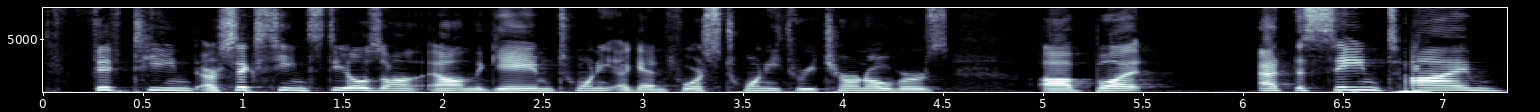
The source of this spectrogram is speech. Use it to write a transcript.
15 or 16 steals on, on the game, 20 again, forced 23 turnovers. Uh, but at the same time,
